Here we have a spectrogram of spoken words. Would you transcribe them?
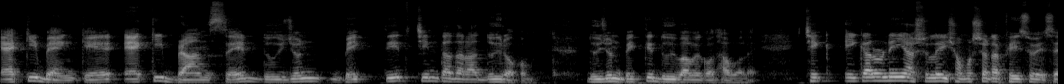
একই ব্যাংকে একই ব্রাঞ্চের দুইজন ব্যক্তির চিন্তাধারা দুই রকম। দুইজন ব্যক্তির দুইভাবে কথা বলে। ঠিক এই কারণেই আসলে এই সমস্যাটা ফেস হয়েছে।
